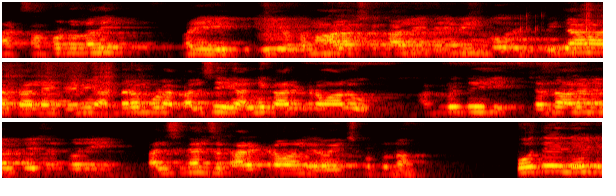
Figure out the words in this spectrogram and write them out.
నాకు సపోర్ట్ ఉన్నది. మరి ఈ యొక్క మహాలక్ష్మి కాలనీ అయితేనేమి విద్యానగర్ కాలనీ అయితేనేమి అందరం కూడా కలిసి అన్ని కార్యక్రమాలు అభివృద్ధి చెందాలనే ఉద్దేశంతో కలిసిమెలిసి కార్యక్రమాలు నిర్వహించుకుంటున్నాం. పోతే నేటి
